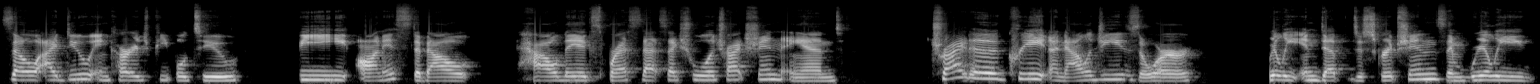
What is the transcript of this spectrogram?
So I do encourage people to be honest about how they express that sexual attraction and try to create analogies or really in-depth descriptions and really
